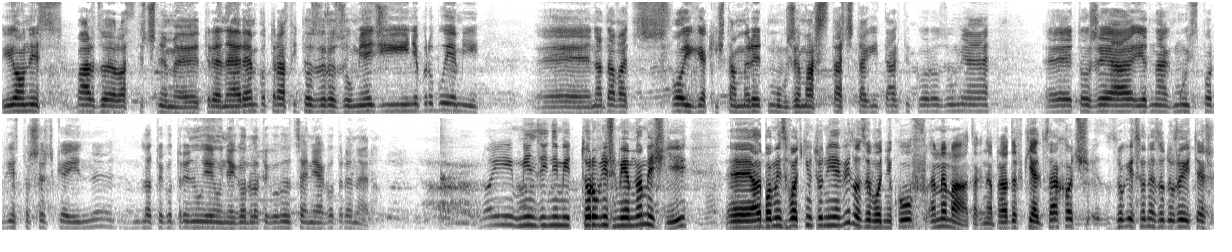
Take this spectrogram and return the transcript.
i on jest bardzo elastycznym e, trenerem, potrafi to zrozumieć i nie próbuje mi nadawać swoich jakichś tam rytmów, że masz stać tak i tak, tylko rozumie e, to, że ja jednak mój sport jest troszeczkę inny, dlatego trenuję u niego, dlatego docenię jako trenera. No i między innymi to również miałem na myśli, e, albowiem z Wojtkiem trenuje wielu zawodników MMA tak naprawdę w Kielcach, choć z drugiej strony za dużo ich też,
